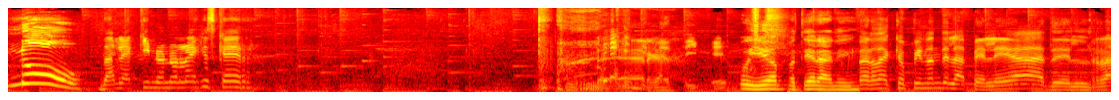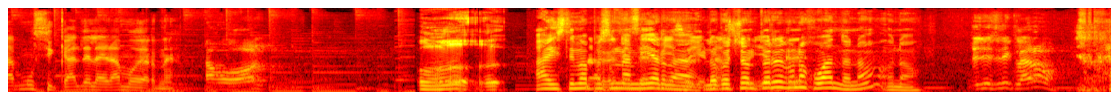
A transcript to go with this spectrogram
¡No! Dale aquí, no, no lo dejes caer. Verga. Uy, iba a patear a alguien. ¿Verdad? ¿Qué opinan de la pelea del rap musical de la era moderna? Ay, este mapa es La una es mierda. Locochón, tú eres bueno jugando, ¿no? ¿O no? Sí, sí, sí, claro.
